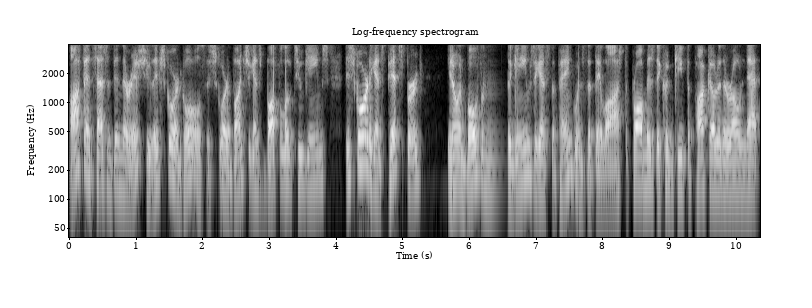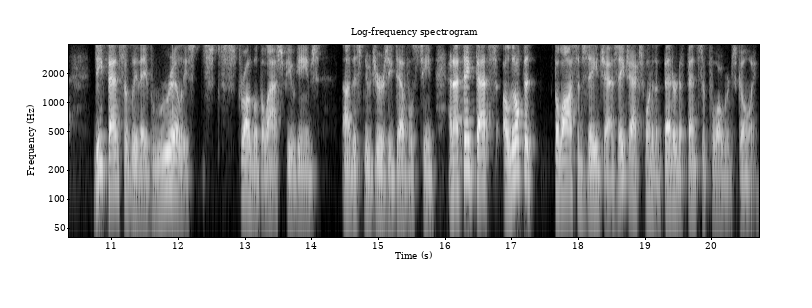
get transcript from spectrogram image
Offense hasn't been their issue. They've scored goals. They scored a bunch against Buffalo, two games. They scored against Pittsburgh. You know, in both of the games against the Penguins that they lost, the problem is they couldn't keep the puck out of their own net defensively, they've really s- struggled the last few games. Uh, this New Jersey Devils team, and I think that's a little bit the loss of Zajac. Zajac's one of the better defensive forwards going,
